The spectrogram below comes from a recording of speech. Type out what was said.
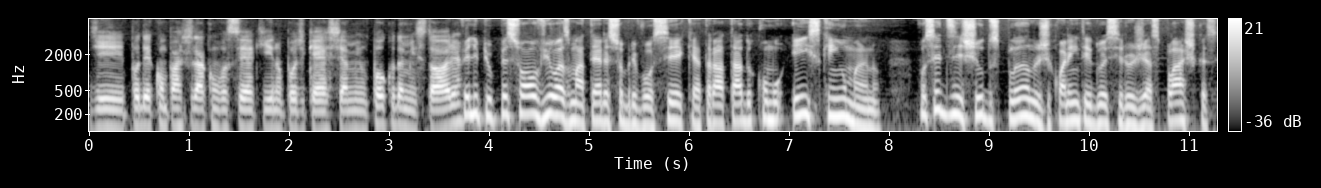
de poder compartilhar com você aqui no podcast a mim, um pouco da minha história. Felipe, o pessoal viu as matérias sobre você que é tratado como ex-quem humano. Você desistiu dos planos de 42 cirurgias plásticas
